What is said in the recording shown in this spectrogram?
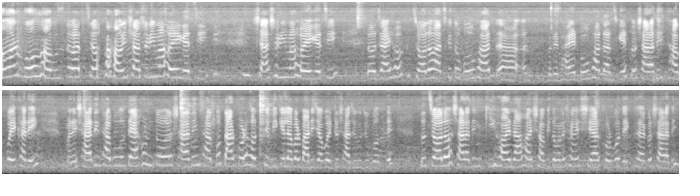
আমার বৌমা, বুঝতে পারছ? আমি শাশুড়ি মা হয়ে গেছি। শাশুড়ি মা হয়ে গেছি। তো যাই হোক চলো আজকে তো বউ ভাত মানে ভাইয়ের বউ ভাত আজকে তো সারাদিন থাকব এখানেই। মানে সারাদিন থাকব বলতে এখন তো সারাদিন থাকব তারপরে হচ্ছে বিকেলে আবার বাড়ি যাব একটু সাজুগুজু করতে। তো চলো সারাদিন কি হয় না হয় সবই তোমাদের সঙ্গে শেয়ার করব দেখতে থাকো সারাদিন।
